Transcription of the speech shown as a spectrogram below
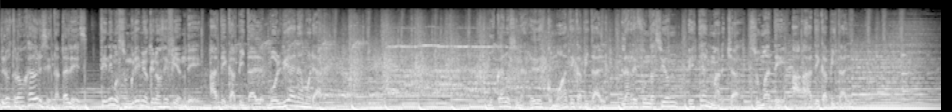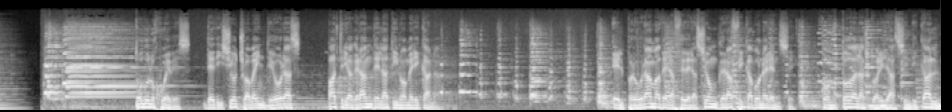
Los trabajadores estatales tenemos un gremio que nos defiende. AT Capital volvió a enamorar. Buscanos en las redes como AT Capital. La refundación está en marcha. Sumate a AT Capital. Todos los jueves, de 18 a 20 horas, Patria Grande Latinoamericana. El programa de la Federación Gráfica Bonaerense, con toda la actualidad sindical,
